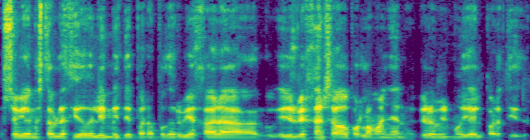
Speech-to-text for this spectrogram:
se habían establecido el límite para poder viajar a... Ellos viajan sábado por la mañana, que era el mismo día del partido.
